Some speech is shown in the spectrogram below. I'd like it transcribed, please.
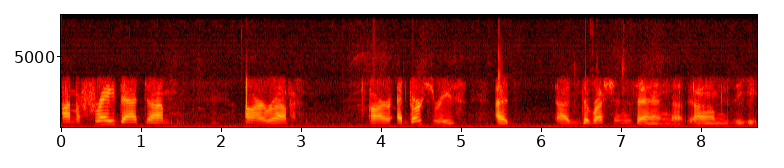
I'm afraid that um, our uh, our adversaries, uh, uh, the Russians and uh, um, the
